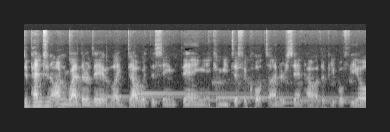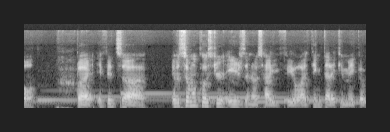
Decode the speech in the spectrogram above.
dependent on whether they've like dealt with the same thing, it can be difficult to understand how other people feel. But if it's uh if it's someone close to your age that knows how you feel, I think that it can make a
